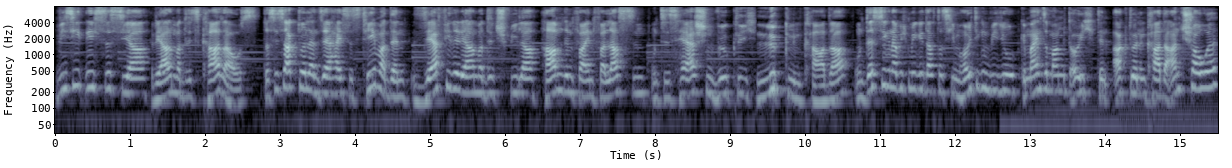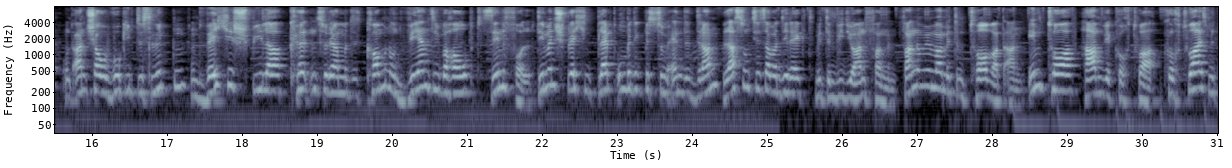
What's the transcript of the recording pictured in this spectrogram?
Wie sieht nächstes Jahr Real Madrids Kader aus? Das ist aktuell ein sehr heißes Thema, denn sehr viele Real Madrid Spieler haben den Verein verlassen und es herrschen wirklich Lücken im Kader. Und deswegen habe ich mir gedacht, dass ich im heutigen Video gemeinsam mal mit euch den aktuellen Kader anschaue und anschaue, wo gibt es Lücken und welche Spieler könnten zu Real Madrid kommen und wären sie überhaupt sinnvoll. Dementsprechend bleibt unbedingt bis zum Ende dran. Lasst uns jetzt aber direkt mit dem Video anfangen. Fangen wir mal mit dem Torwart an. Im Tor haben wir Courtois Courtois. Courtois ist mit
